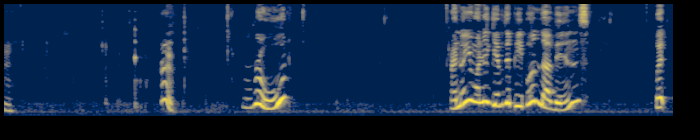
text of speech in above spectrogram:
Hmm. Hmm. Rude. I know you want to give the people lovin's, but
